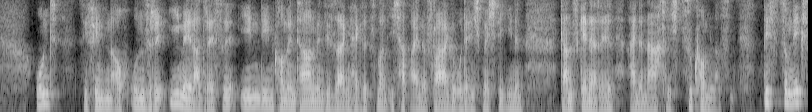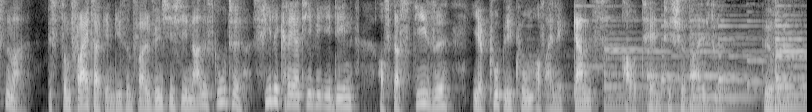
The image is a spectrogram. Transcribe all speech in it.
Und Sie finden auch unsere E-Mail-Adresse in den Kommentaren, wenn Sie sagen, Herr Gritzmann, ich habe eine Frage oder ich möchte Ihnen ganz generell eine Nachricht zukommen lassen. Bis zum nächsten Mal. Bis zum Freitag in diesem Fall wünsche ich Ihnen alles Gute, viele kreative Ideen, auf dass diese Ihr Publikum auf eine ganz authentische Weise berühren.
